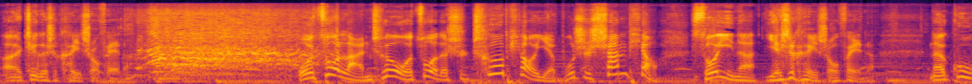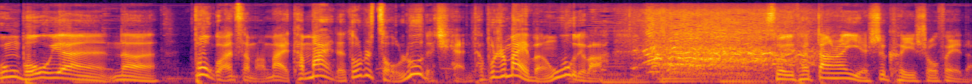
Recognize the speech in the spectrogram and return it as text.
呃，这个是可以收费的。我坐缆车，我坐的是车票，也不是山票，所以呢，也是可以收费的。那故宫博物院，那不管怎么卖，他卖的都是走路的钱，他不是卖文物，对吧？所以他当然也是可以收费的。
